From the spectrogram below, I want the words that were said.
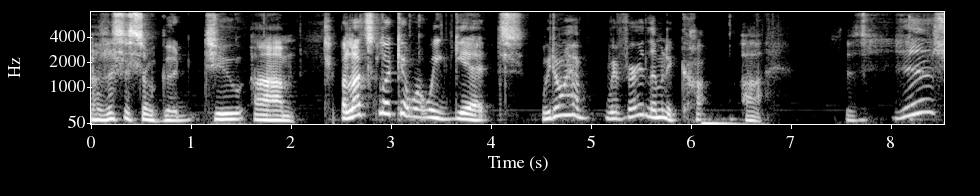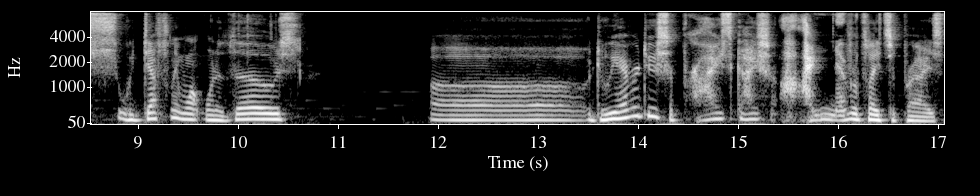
Oh, this is so good too. Um, but let's look at what we get. We don't have, we're very limited uh, this. We definitely want one of those. Uh, do we ever do surprise, guys? I never played surprise.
